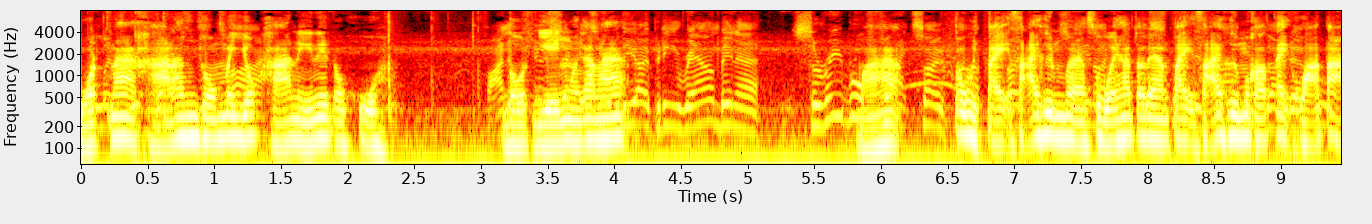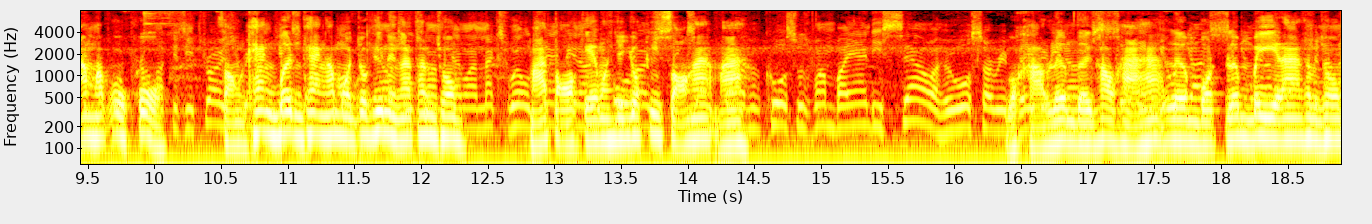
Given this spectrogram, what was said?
หวดหน้าขาท่านชมไม่ยกขาหนีเนี่โอ้โหโดดเย้งเหมือนกันฮะ มาฮะตุ้ยเตะซ้ายขึ้นไปสวยฮะจอแดนเตะซ้ายขึ้นพวกเขาเตะขวาตามครับโอ้โหสองแข้งเบิ้ลแข้งครับหมดยกที่หนึ่งครับท่านผู้ชม มาต่อเกมมันจะยกที่สองฮะมาบัวขาวเริ่มเดินเข้าหาฮะเริ่มบดเริ่มบี้นะฮะท่านผู้ชม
